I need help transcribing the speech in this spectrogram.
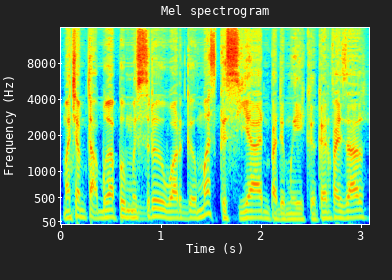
macam tak berapa mesra warga emas kesian pada mereka kan Faizal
